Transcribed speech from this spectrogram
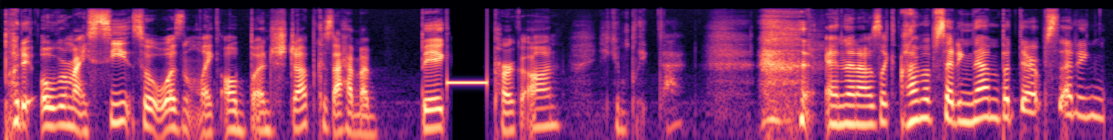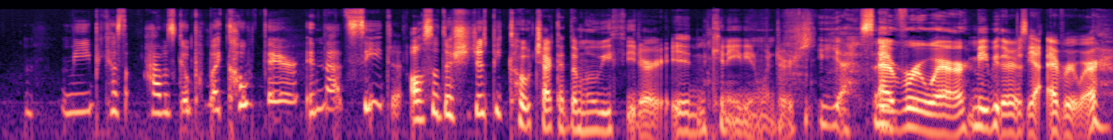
put it over my seat so it wasn't like all bunched up because I had my big parka on. You can bleep that. and then I was like, I'm upsetting them, but they're upsetting me because I was gonna put my coat there in that seat. Also, there should just be coat check at the movie theater in Canadian winters. Yes, everywhere. Maybe there's yeah everywhere.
